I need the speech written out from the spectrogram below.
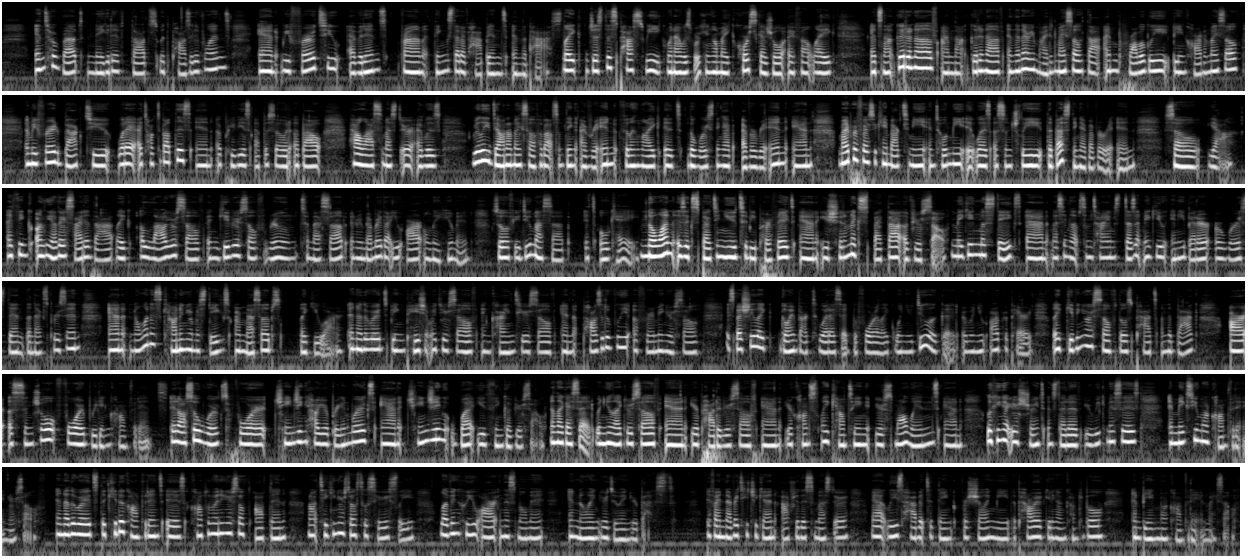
interrupt negative thoughts with positive ones and refer to evidence from things that have happened in the past. Like just this past week, when I was working on my course schedule, I felt like it's not good enough, I'm not good enough. And then I reminded myself that I'm probably being hard on myself and referred back to what I, I talked about this in a previous episode about how last semester I was really down on myself about something I've written, feeling like it's the worst thing I've ever written. And my professor came back to me and told me it was essentially the best thing I've ever written. So, yeah. I think on the other side of that, like allow yourself and give yourself room to mess up and remember that you are only human. So if you do mess up, it's okay. No one is expecting you to be perfect, and you shouldn't expect that of yourself. Making mistakes and messing up sometimes doesn't make you any better or worse than the next person, and no one is counting your mistakes or mess ups like you are. In other words, being patient with yourself and kind to yourself and positively affirming yourself, especially like going back to what I said before, like when you do look good or when you are prepared, like giving yourself those pats on the back are essential for breeding confidence. It also works for changing how your brain works and changing what you think of yourself. And like I said, when you like yourself and you're proud of yourself and you're constantly counting your small wins and looking at your strengths instead of your weaknesses, it makes you more confident in yourself. In other words, the key to confidence is complimenting yourself often, not taking yourself so seriously, loving who you are in this moment, and knowing you're doing your best. If I never teach again after this semester, I at least have it to thank for showing me the power of getting uncomfortable and being more confident in myself.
